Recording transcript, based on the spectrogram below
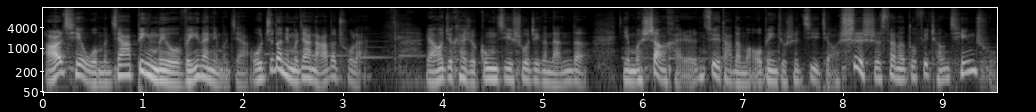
而且我们家并没有为难你们家，我知道你们家拿得出来。”然后就开始攻击说这个男的，你们上海人最大的毛病就是计较，事实算的都非常清楚。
